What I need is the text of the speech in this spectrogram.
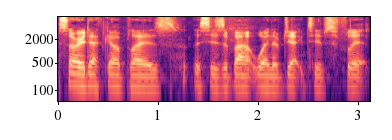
Sorry, Death Guard players. This is about when objectives flip,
